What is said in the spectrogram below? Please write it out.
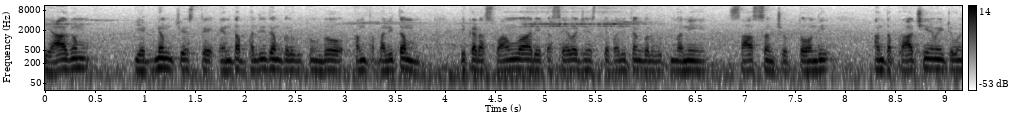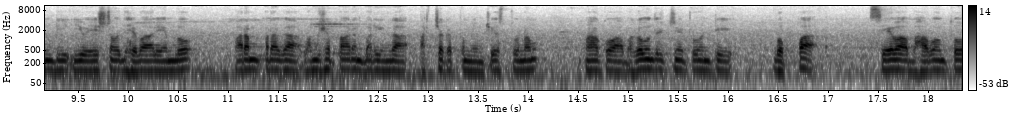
యాగం యజ్ఞం చేస్తే ఎంత ఫలితం కలుగుతుందో అంత ఫలితం ఇక్కడ స్వామివారి యొక్క సేవ చేస్తే ఫలితం కలుగుతుందని శాస్త్రం చెప్తోంది. అంత ప్రాచీనమైనటువంటి ఈ వైష్ణవ దేవాలయంలో పరంపరగా వంశపారంపర్యంగా అర్చకత్వం మేము చేస్తున్నాం. మాకు ఆ భగవంతుడు ఇచ్చినటువంటి గొప్ప సేవాభావంతో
